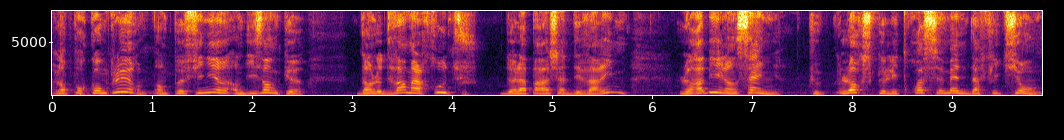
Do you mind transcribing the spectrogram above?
Alors pour conclure, on peut finir en disant que dans le Dvar Malchut de la parashat Devarim, le rabbi enseigne que lorsque les trois semaines d'affliction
